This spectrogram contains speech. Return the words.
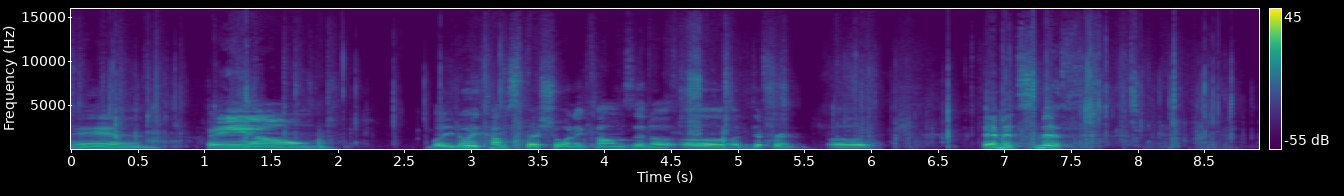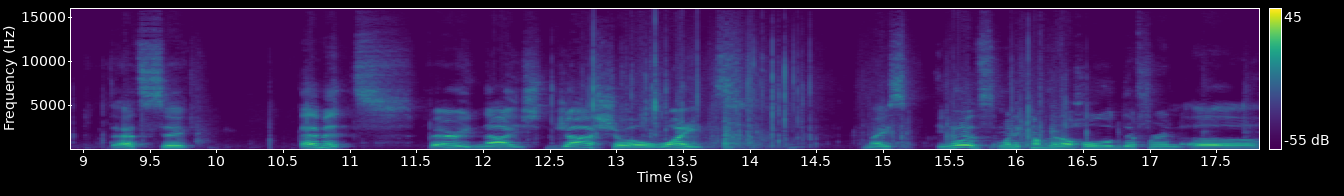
And bam. But you know it comes special when it comes in a a, a different uh Emmitt Smith. That's sick. Emmitt, very nice. Joshua White. Nice. You know it's when it comes in a whole different uh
